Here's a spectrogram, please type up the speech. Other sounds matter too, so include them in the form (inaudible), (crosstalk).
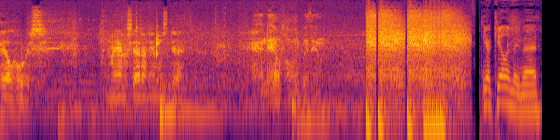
pale horse. The man who sat on him was death. And hell followed with him. You're killing me, man.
